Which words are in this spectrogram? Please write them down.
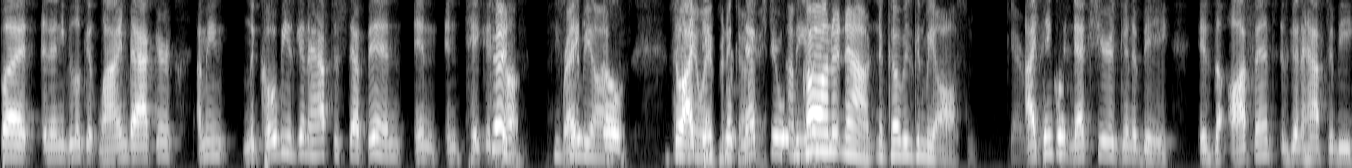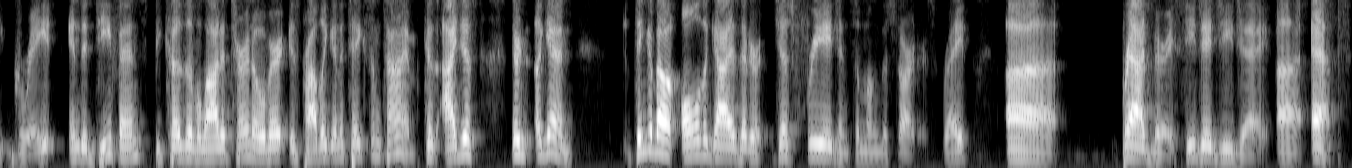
But and then if you look at linebacker, I mean, Nakobe is going to have to step in and and take a Good. jump. he's right? gonna be So- awesome. So, I Can't think what next year will I'm be calling it now. Nakobe's gonna be awesome. I think what next year is going to be is the offense is going to have to be great, and the defense, because of a lot of turnover, is probably going to take some time. Because I just, they're again, think about all the guys that are just free agents among the starters, right? Uh, Bradberry, CJ GJ, uh, Epps,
